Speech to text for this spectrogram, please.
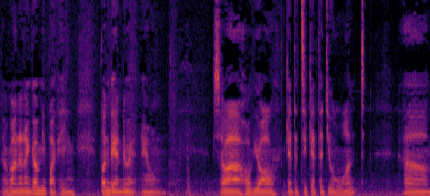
แล้วก่อนนั้นก็มีปล่อยเพลงต้นเดือนด้วยนะครับผม so I hope you all get the ticket that you want um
